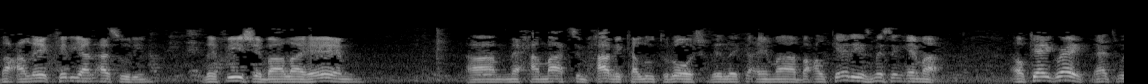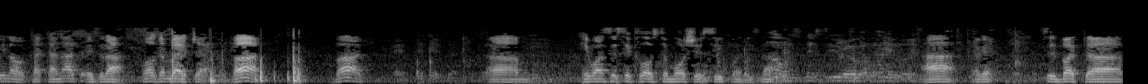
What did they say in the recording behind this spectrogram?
בעלי קריין אסורים, לפי שבעליהם מחמת שמחה וקלות ראש ולקאמה, בעל קרי is missing אימה. Okay, great. That's we know. Takanat Ezra. Welcome back, Jack. But, but, um, he wants to sit close to Moshe's seat when he's not. Ah, okay. So, but, uh,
